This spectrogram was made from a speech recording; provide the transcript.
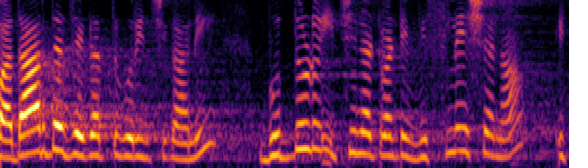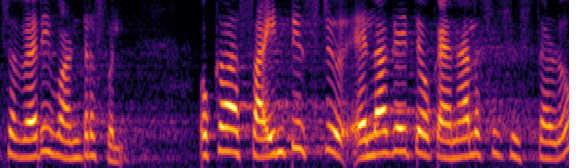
పదార్థ జగత్తు గురించి కానీ బుద్ధుడు ఇచ్చినటువంటి విశ్లేషణ ఇట్స్ అ వెరీ వండర్ఫుల్ ఒక సైంటిస్ట్ ఎలాగైతే ఒక అనాలిసిస్ ఇస్తాడో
